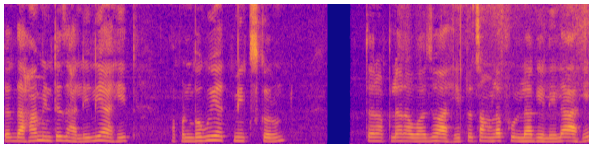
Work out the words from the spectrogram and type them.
तर दहा मिनटं झालेली आहेत. आपण बघूयात मिक्स करून. तर आपला रवा जो आहे तो चांगला फुलला गेलेला आहे.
